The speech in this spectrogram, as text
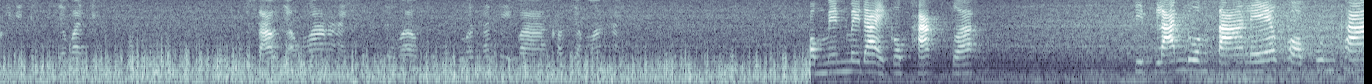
คือจะดีแต่ว่าจะลูกสาวจะเอามาให้แต่ว่าว่าท่านในบาเขาจะมาให้ เมนต์ไม่ได้ ก็พักตัวสิบล้านดวงตาแล้วขอบคุณค่ะ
